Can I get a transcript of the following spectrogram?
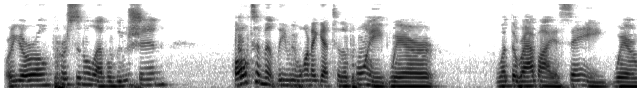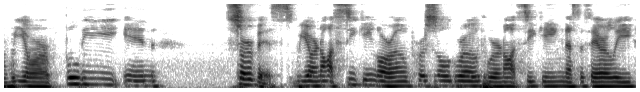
or your own personal evolution. Ultimately, we want to get to the point where what the rabbi is saying, where we are fully in service. We are not seeking our own personal growth. We're not seeking necessarily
